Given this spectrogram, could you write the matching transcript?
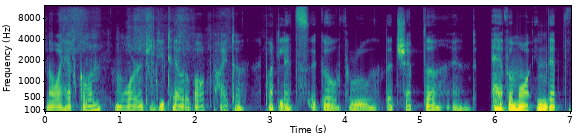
now I have gone more into detail about Piter, but let's uh, go through the chapter and have a more in-depth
